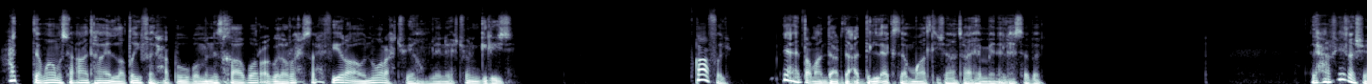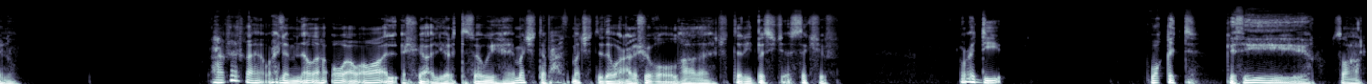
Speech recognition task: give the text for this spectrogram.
حتى ماما سعاد هاي اللطيفة الحبوبة من نتخابر أقول روح صيح فيرا أو نور أحكي وياهم لأن يحكون إنجليزي. قافل. يعني طبعا دار اعدل ال accent مالتي كانت هاي همين لها سبب. الحقيقة شنو؟ الحقيقة واحدة من أوائل الأشياء اللي ردت اسويها ما كنت أبحث ما كنت أدور على شغل هذا كنت أريد بس أستكشف. وعندي وقت كثير صار.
